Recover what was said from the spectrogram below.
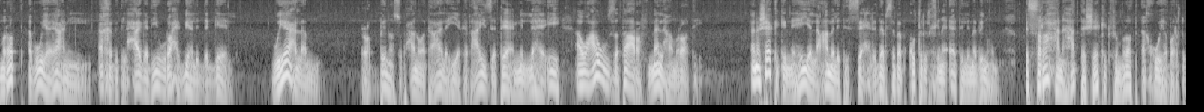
مرات أبويا يعني أخدت الحاجة دي وراحت بيها للدجال ويعلم ربنا سبحانه وتعالى هي كانت عايزة تعمل لها إيه أو عاوزة تعرف مالها مراتي. أنا شاكك إن هي اللي عملت السحر ده بسبب كتر الخناقات اللي ما بينهم. الصراحة أنا حتى شاكك في مرات أخويا برضو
